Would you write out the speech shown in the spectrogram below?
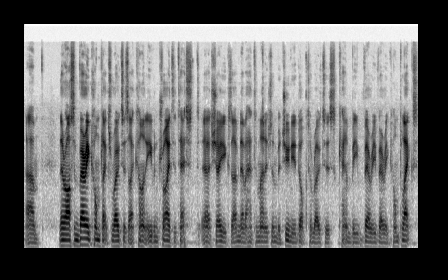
Um, there are some very complex rotas I can't even try to test uh, show you because I've never had to manage them, but junior doctor rotas can be very, very complex,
